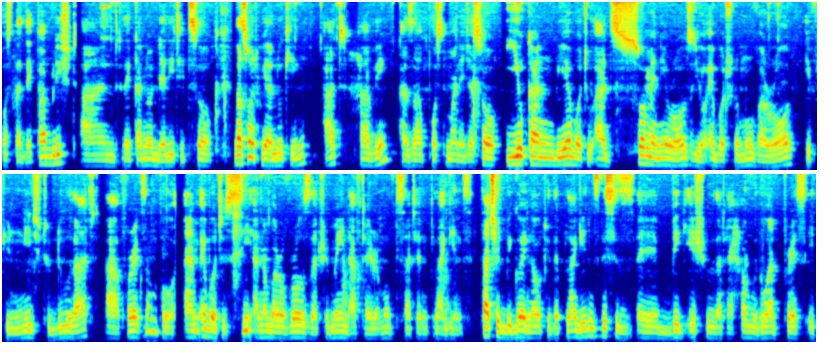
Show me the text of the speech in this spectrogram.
post that they published and they cannot delete it. So that's what we are looking at having as our post manager. So you can be able to add so many roles, you're able to remove a role if you need to do that. Uh, for example, I'm able to see a number of roles that remained after I removed certain plugins. That should be going out with the plugins. This is a big issue that I have with WordPress. It,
